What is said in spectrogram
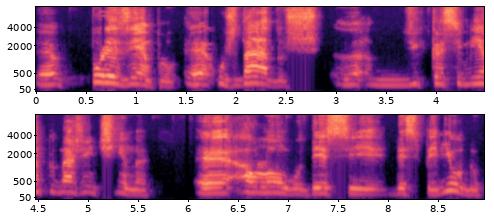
é, por exemplo, é, os dados ah, de crescimento na Argentina é, ao longo desse, desse período,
